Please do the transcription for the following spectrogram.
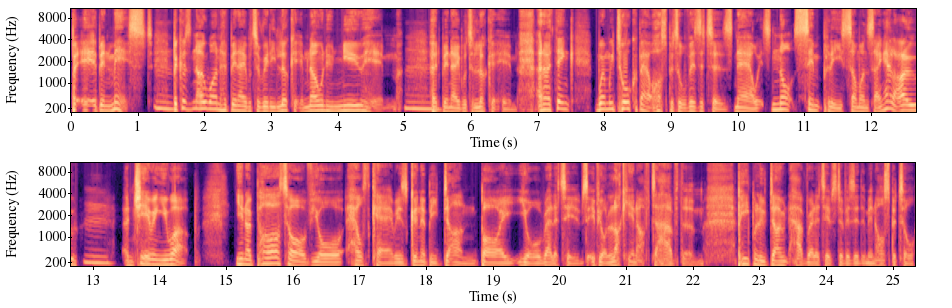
But it had been missed Mm. because no one had been able to really look at him. No one who knew him Mm. had been able to look at him. And I think when we talk about hospital visitors now, it's not simply someone saying hello Mm. and cheering you up. You know, part of your healthcare is going to be done by your relatives if you're lucky enough to have them. People who don't have relatives to visit them in hospital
